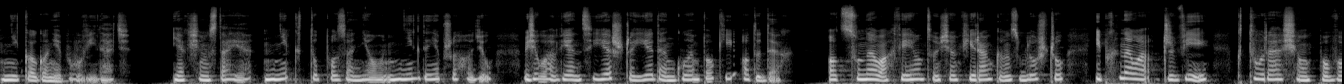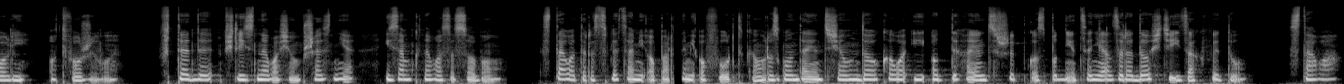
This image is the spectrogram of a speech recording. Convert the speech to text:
Nikogo nie było widać. Jak się zdaje, nikt tu poza nią nigdy nie przychodził. Wzięła więc jeszcze jeden głęboki oddech. Odsunęła chwiejącą się firankę z bluszczu i pchnęła drzwi, które się powoli otworzyły. Wtedy wśliznęła się przez nie i zamknęła za sobą. Stała teraz z plecami opartymi o furtkę, rozglądając się dookoła i oddychając szybko z podniecenia, z radości i zachwytu. Stała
